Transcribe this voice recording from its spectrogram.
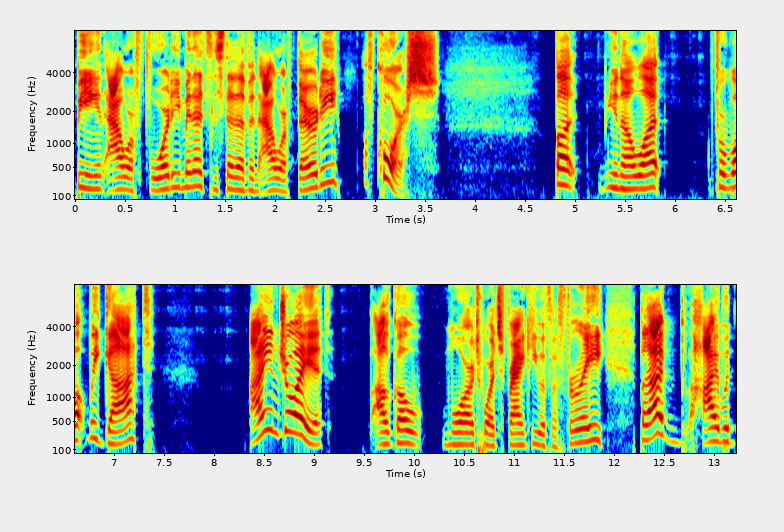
being an hour 40 minutes instead of an hour 30? Of course. But you know what? For what we got, I enjoy it. I'll go more towards Frankie with a three, but I I would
